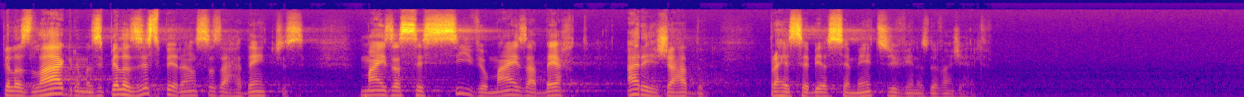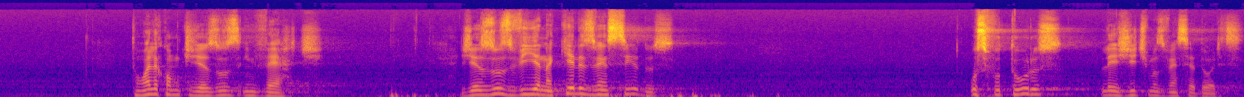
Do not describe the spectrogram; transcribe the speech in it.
pelas lágrimas e pelas esperanças ardentes, mais acessível, mais aberto, arejado para receber as sementes divinas do Evangelho. Então, olha como que Jesus inverte. Jesus via naqueles vencidos os futuros legítimos vencedores.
